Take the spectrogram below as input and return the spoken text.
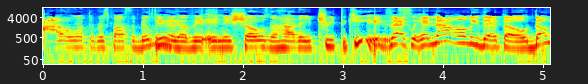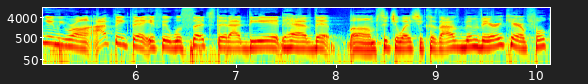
I don't want the responsibility Yeah. of it, and it shows in how they treat the kids. Exactly, and not only that though. Don't get me wrong. I think that if it was such that I did have that um, situation, because I've been very careful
